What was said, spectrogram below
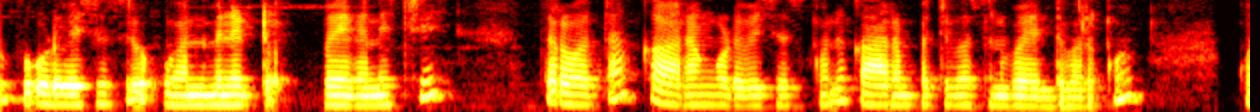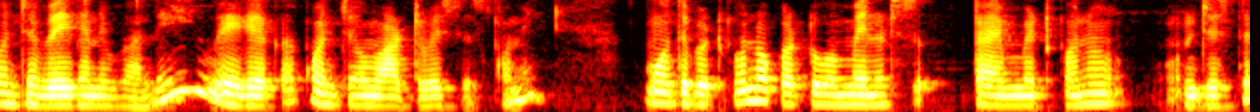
ఉప్పు కూడా వేసేసి ఒక వన్ మినిట్ వేగనిచ్చి తర్వాత కారం కూడా వేసేసుకొని కారం పచ్చివాసన పోయేంత వరకు కొంచెం వేగనివ్వాలి. వేగాక కొంచెం వాటర్ వేసేసుకొని మూత పెట్టుకొని ఒక టూ మినిట్స్ టైం పెట్టుకొని ఉంచేస్తే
